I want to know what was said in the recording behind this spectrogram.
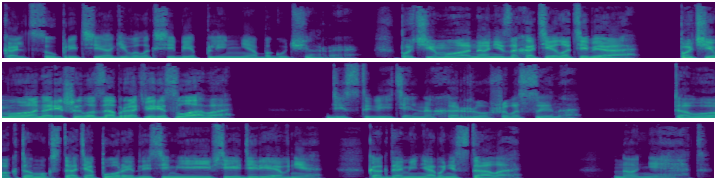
Кольцо притягивало к себе пленя Богучара. «Почему она не захотела тебя? Почему она решила забрать Вереслава? Действительно хорошего сына. Того, кто мог стать опорой для семьи и всей деревни, когда меня бы не стало. Но нет,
